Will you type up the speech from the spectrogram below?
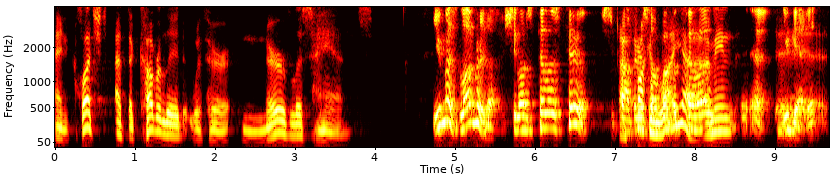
and clutched at the coverlid with her nerveless hands. You must love her though. She loves pillows too. I propping herself fucking love, yeah. I mean, yeah, you get it.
